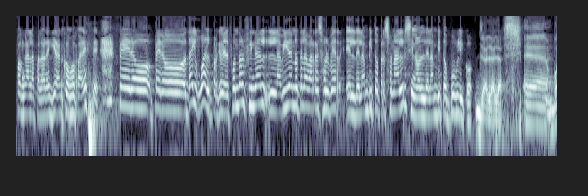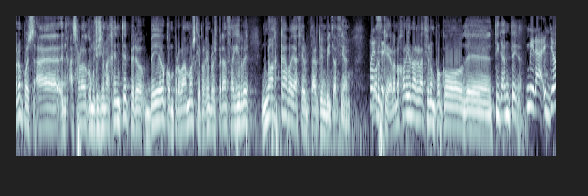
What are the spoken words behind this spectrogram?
pongan la palabra que quieran como parece. Pero, pero da igual, porque en el fondo al final la vida no te la va a resolver el del ámbito personal, sino el del ámbito público. Ya, ya, ya. Eh, bueno, pues ah, has hablado con muchísima gente, pero veo, comprobamos que, por ejemplo, Esperanza Aguirre no acaba de aceptar tu invitación. Pues- ¿Por qué? A lo mejor hay una relación un poco de tirante. Mira, yo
